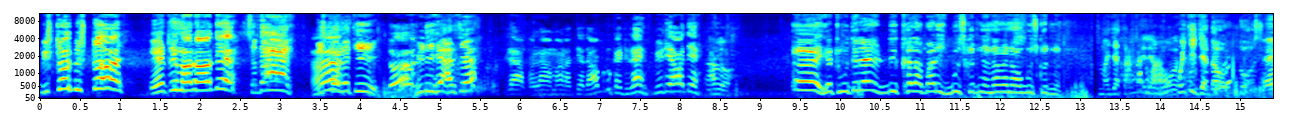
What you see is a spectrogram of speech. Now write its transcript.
પિસ્તોલ પિસ્તોલ. એન્ટ્રી મારો આવ દે. સરદાર? નથી. તો? બીડી છે હાલશે? લા ભલા માણા ત્યાં આપણું કાઢી લાય. બીડી આવ દે. હાલો. એ હેઠું ઉતરે દીખલા પાડીશ બુસ્કટ ને નવે નવા બુસ્કટ ને મજા તાકા હું પહોંચી જતા હોય દોસ્ત એ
